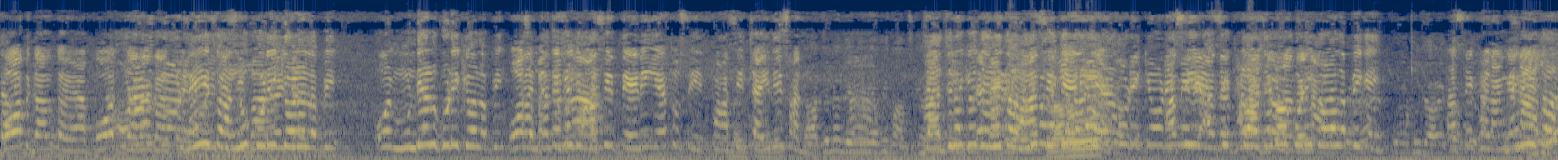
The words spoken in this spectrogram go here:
ਬਹੁਤ ਗਲਤ ਹੋਇਆ ਬਹੁਤ ਜ਼ਿਆਦਾ ਗਲਤ ਹੋਇਆ। ਨਹੀਂ? ਤੁਹਾਨੂੰ ਕੁੜੀ ਕਿਉਂ ਨਾ ਲੱਭੀ? ਉਹ ਮੁੰਡਿਆਂ ਨੂੰ ਕੁੜੀ ਕਿਉਂ ਲੱਭੀ? ਉਸ ਬੰਦੇ ਨੂੰ ਫਾਂਸੀ ਦੇਣੀ ਹੈ ਤੁਸੀਂ ਫਾਂਸੀ ਚਾਹੀਦੀ ਸਾਨੂੰ। ਜੱਜ ਨੇ ਕਿਉਂ ਦੇਣੀ? ਤੁਹਾਨੂੰ ਫਾਂਸੀ ਦੇਣੀ ਹੈ। ਕੁੜੀ ਕਿਉਂ ਨਹੀਂ ਮਿਲੀ? ਅਸੀਂ ਤੁਹਾਡੇ ਕੋਲ ਕੁੜੀ ਕਿਉਂ ਨਾ ਲੱਭੀ ਗਈ? ਅਸੀਂ ਖੜਾਂਗੇ ਨਹੀਂ, ਨਾਲ।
